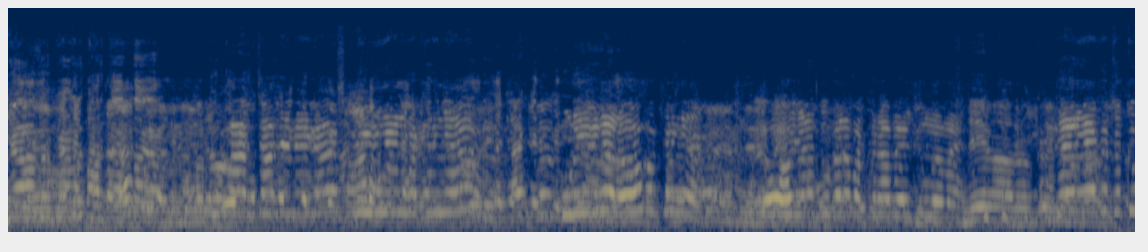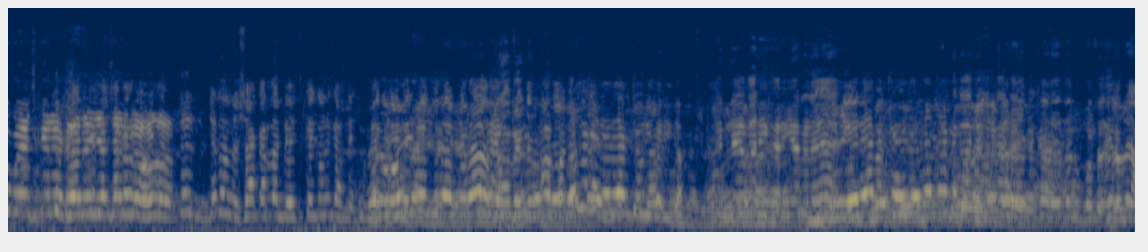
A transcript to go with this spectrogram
1000 ਰੁਪਇਆ ਦਾ ਖਰਚਾ ਤੂੰ ਖਰਚਾ ਦੇਵੇਂਗਾ ਕੁੜੀਆਂ ਨੇ ਬੱਕਰੀਆਂ। ਕੁੜੀ ਦੀਆਂ ਲੋ ਬੱਕਰੀਆਂ। ਉਹ ਜਿਹੜਾ ਤੂੰ ਕਹਿੰਦਾ ਬੱਕਰਾ ਵੇਚ ਦੂੰਗਾ ਮੈਂ। ਤੇਰੀਆਂ ਕਿ ਤੂੰ ਵੇਚ ਕੇ ਨਾ ਖਾ ਲੈ ਜਾਣਗੇ ਹੁਣ। ਜਦੋਂ ਨਸ਼ਾ ਕਰਦਾ ਵੇਚ ਕੇ ਕਿਉਂ ਨਹੀਂ ਕਰਦੇ? ਫਿਰ ਉਹ ਵੀ ਵੇਚ ਰਿਹਾ ਕਰ ਆ ਪਤਾ ਲੱਗਾ ਡੇਰੇ ਚੋਰੀ ਕਰੀਦਾ ਕਿੰਨੇ ਵਾਰੀ ਕਰੀ ਇਹਨਾਂ ਨੇ ਡੇਰੇ ਵਿੱਚ ਚੋਰੀ ਕਰਦਾ ਘਰੇ ਘਰੇ ਤੈਨੂੰ ਪਤਾ ਨਹੀਂ ਲੱਗਿਆ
